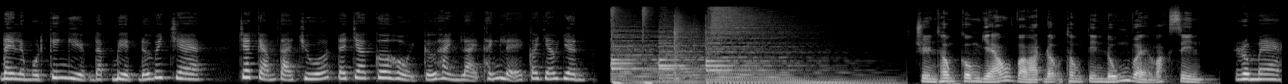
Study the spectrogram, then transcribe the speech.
Đây là một kinh nghiệm đặc biệt đối với cha. Cha cảm tạ Chúa đã cho cơ hội cử hành lại thánh lễ có giáo dân. Truyền thông công giáo và hoạt động thông tin đúng về vaccine Roma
